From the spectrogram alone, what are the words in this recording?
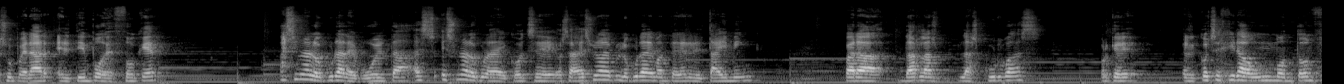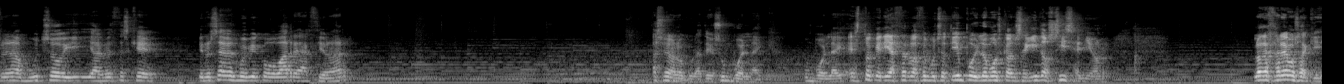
superar el tiempo de Zocker. Ha sido una locura de vuelta, es, una locura de coche, o sea, es una locura de mantener el timing para dar las curvas, porque el coche gira un montón, frena mucho y, a veces que, que no sabes muy bien cómo va a reaccionar. Ha sido una locura, tío, es un buen like, un buen like. Esto quería hacerlo hace mucho tiempo y lo hemos conseguido, sí señor. Lo dejaremos aquí.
